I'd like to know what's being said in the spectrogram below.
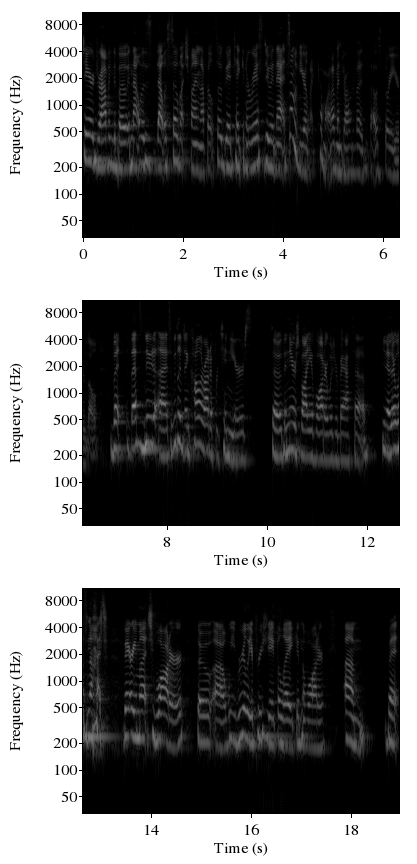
shared driving the boat, and that was that was so much fun, and I felt so good taking a risk doing that. And some of you are like, "Come on, I've been driving a boat since I was three years old," but that's new to us. We lived in Colorado for ten years, so the nearest body of water was your bathtub. You know, there was not very much water, so uh, we really appreciate the lake and the water. Um, but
